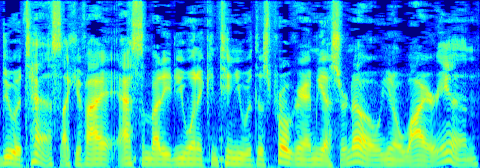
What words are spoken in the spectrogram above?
do a test, like if I ask somebody, do you want to continue with this program, yes or no, you know, Y or N,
